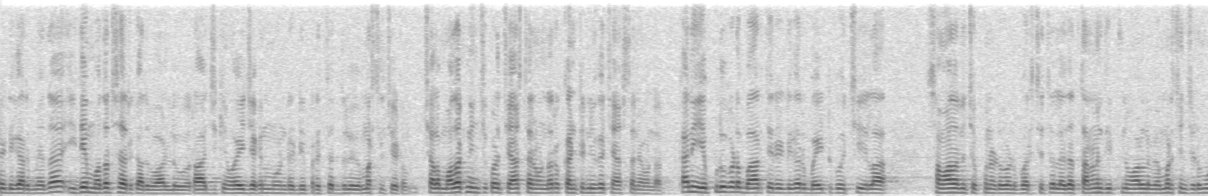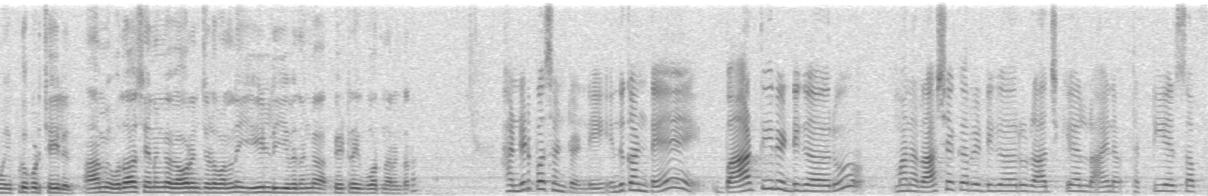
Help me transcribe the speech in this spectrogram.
రెడ్డి గారి మీద ఇదే మొదటిసారి కాదు వాళ్ళు రాజకీయం వై జగన్మోహన్ రెడ్డి ప్రత్యర్థులు విమర్శలు చేయడం. చాలా మొదటి నుంచి కూడా చేస్తూనే ఉన్నారు కంటిన్యూగా చేస్తూనే ఉన్నారు. కానీ ఎప్పుడు కూడా భారతీ రెడ్డి గారు బయటకు వచ్చి ఇలా సమాధానం చెప్పుకున్నటువంటి పరిస్థితి లేదా తనను తిట్టిన వాళ్ళని విమర్శించడమో ఎప్పుడు కూడా చేయలేదు. ఆమె ఉదాసీనంగా వ్యవహరించడం వలన వీళ్ళు ఈ విధంగా పేటరైపోతున్నారంటారా? హండ్రెడ్ పర్సెంట్ అండి. ఎందుకంటే భారతీ రెడ్డి గారు మన రాజశేఖర్ రెడ్డి గారు రాజకీయాల్లో ఆయన థర్టీ ఇయర్స్ ఆఫ్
